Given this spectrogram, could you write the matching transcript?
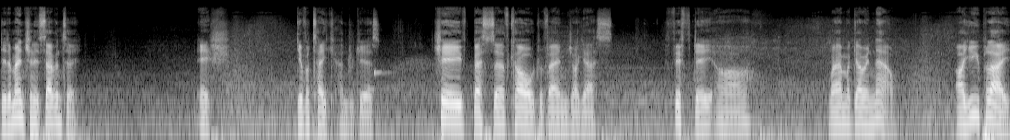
Did I mention he's 70? Ish. Give or take 100 years. Achieved. Best served cold. Revenge, I guess. 50. Ah. Where am I going now? Ah, Uplay.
